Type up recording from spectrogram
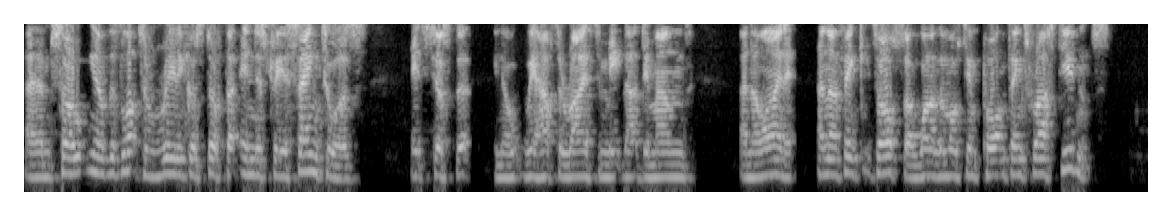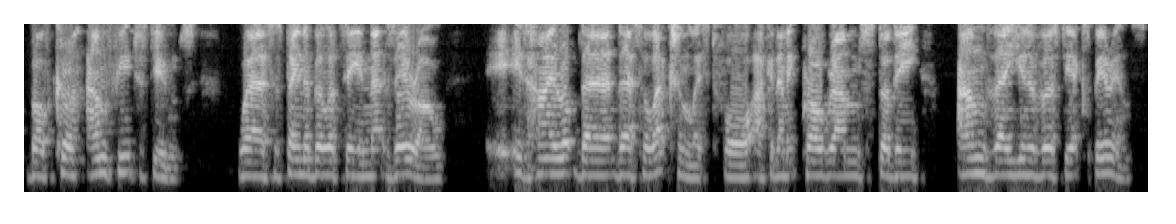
Um, so you know, there's lots of really good stuff that industry is saying to us. It's just that you know we have to rise to meet that demand and align it. And I think it's also one of the most important things for our students, both current and future students, where sustainability and net zero is higher up their, their selection list for academic programs, study, and their university experience.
